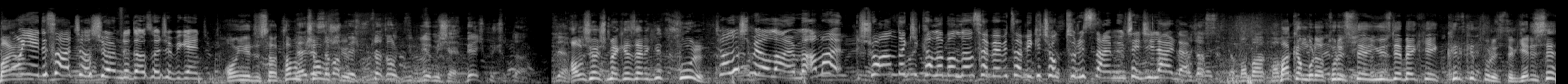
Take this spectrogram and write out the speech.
Bayram- 17 saat çalışıyorum dedi az önce bir gencim. 17 saat tamam Ben de sabah çalışıyor. 5.30'da kalkıp gidiyorum işe. 5.30'da. Güzel. Alışveriş merkezlerine git full. Çalışmıyorlar mı? Ama şu andaki kalabalığın sebebi tabii ki çok turistler, mülteciler de. Ya baba, baba Bakın burada turisti yüzde belki 40'ı turisttir. Gerisi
